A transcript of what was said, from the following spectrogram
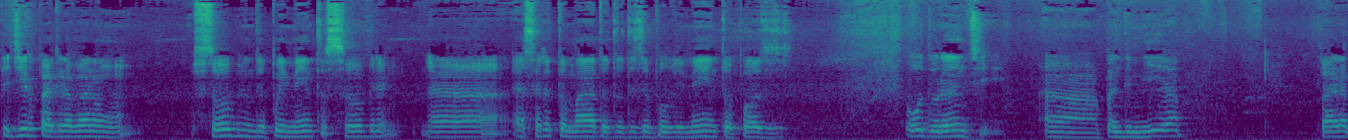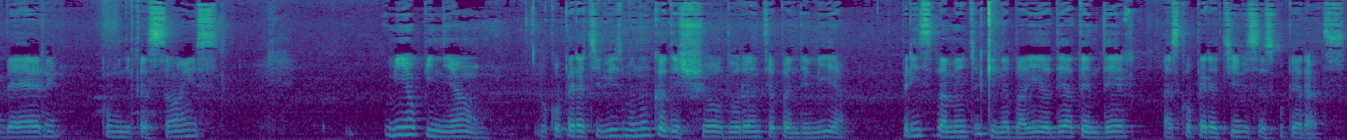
pediram para gravar um sobre um depoimento sobre uh, essa retomada do desenvolvimento após ou durante a pandemia para a BR Comunicações. Minha opinião, o cooperativismo nunca deixou durante a pandemia, principalmente aqui na Bahia, de atender as cooperativas e seus cooperados.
